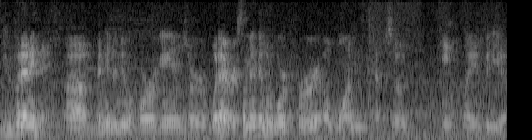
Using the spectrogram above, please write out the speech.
You can put anything, um, any of the new horror games or whatever, something that would work for a one episode gameplay video.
